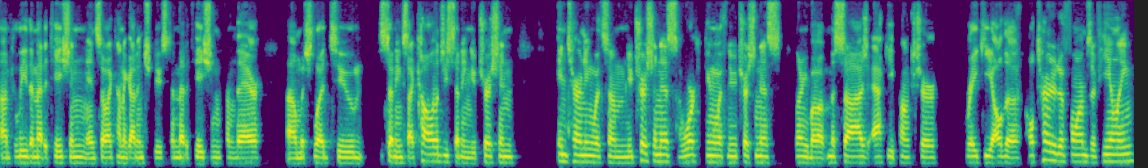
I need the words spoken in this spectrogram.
um, to lead the meditation. And so I kind of got introduced to meditation from there, um, which led to studying psychology, studying nutrition, interning with some nutritionists, working with nutritionists, learning about massage, acupuncture, Reiki, all the alternative forms of healing.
